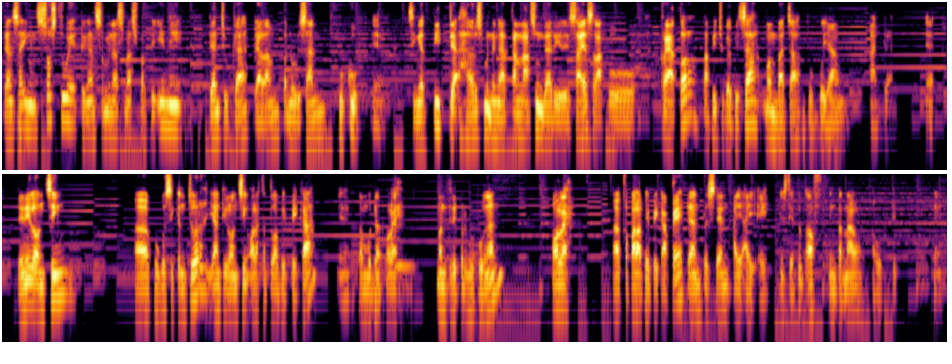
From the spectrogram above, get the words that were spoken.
dan saya ingin sos to way dengan seminar-seminar seperti ini, dan juga dalam penulisan buku. Ya sehingga tidak harus mendengarkan langsung dari saya selaku kreator, tapi juga bisa membaca buku yang ada. Ya. Dan ini launching uh, buku si kencur yang dilaunching oleh Ketua BPK, ya, kemudian oleh Menteri Perhubungan, oleh uh, Kepala BPKP dan Presiden IIA, Institute of Internal Audit. Ya.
